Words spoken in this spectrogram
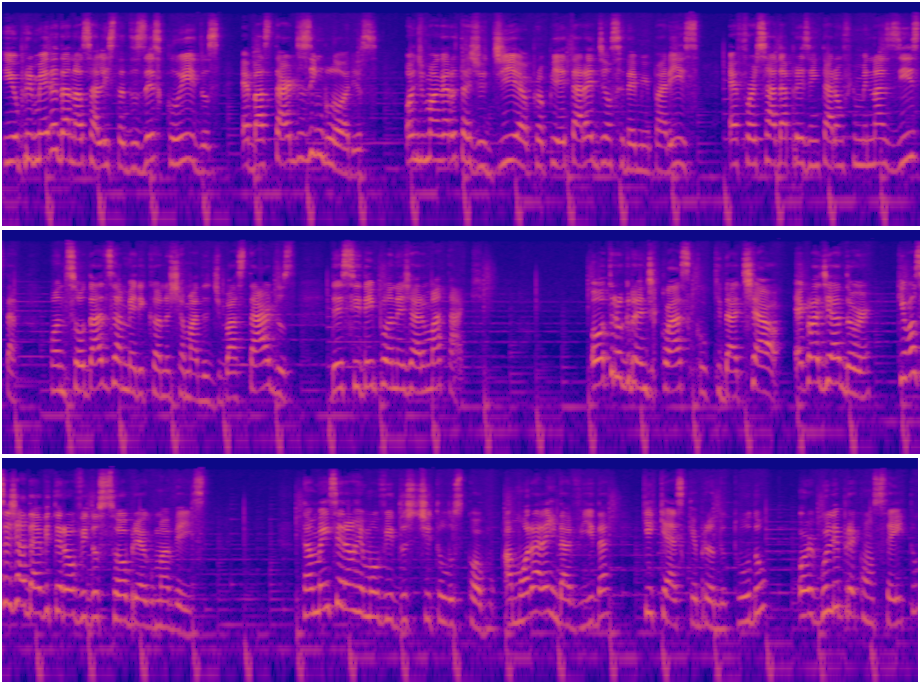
E o primeiro da nossa lista dos excluídos é Bastardos Inglórios, onde uma garota judia, proprietária de um cinema em Paris, é forçada a apresentar um filme nazista quando soldados americanos chamados de bastardos decidem planejar um ataque. Outro grande clássico que dá tchau é Gladiador, que você já deve ter ouvido sobre alguma vez. Também serão removidos títulos como Amor Além da Vida, Kick-Ass Quebrando Tudo, Orgulho e Preconceito,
